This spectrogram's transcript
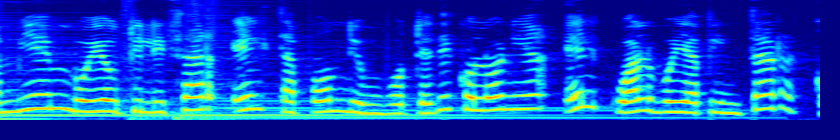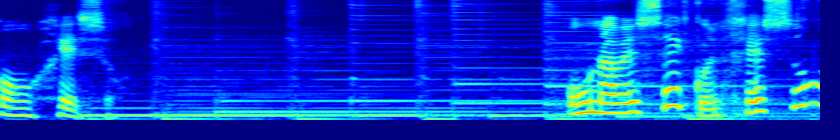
También voy a utilizar el tapón de un bote de colonia, el cual voy a pintar con gesso. Una vez seco el gesso,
